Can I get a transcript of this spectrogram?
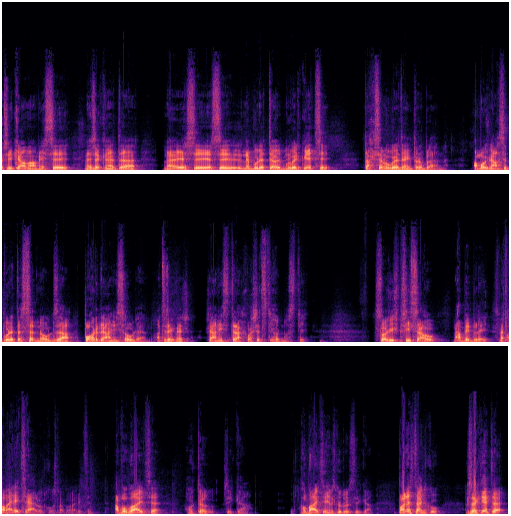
říkám vám, jestli neřeknete, ne, jestli, jestli nebudete mluvit k věci, tak se mnou budete mít problém. A možná si budete sednout za pohrdání soudem. A ty řekneš, žádný strach vaše ctihodnosti. Složíš přísahu na Bibli. Jsme v Americe, Ludku, jsme v Americe. A v obhájce hotelu říká, obhájce německého turisty říká, pane Staňku, řekněte,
